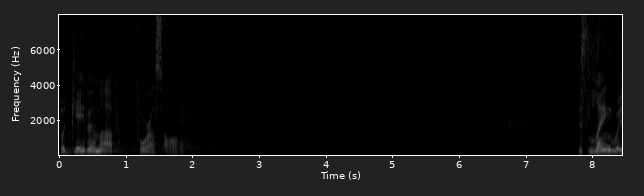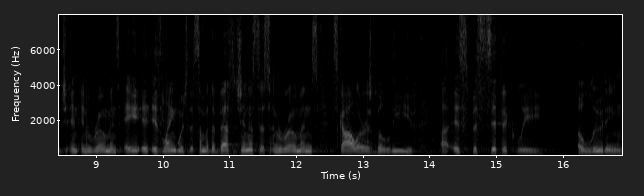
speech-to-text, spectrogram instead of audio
but gave him up for us all. This language in, in, Romans 8 is language that some of the best Genesis and Romans scholars believe uh, is specifically alluding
